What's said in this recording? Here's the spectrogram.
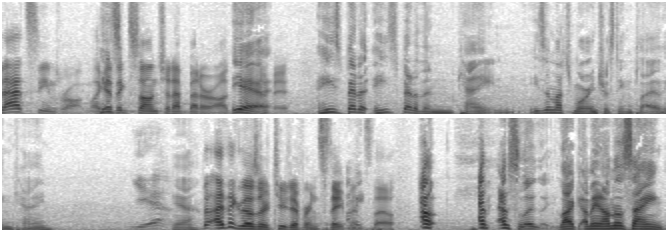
that seems wrong. Like He's- I think Son should have better odds. Yeah. Than Pepe. he's better. He's better than Kane. He's a much more interesting player than Kane. Yeah. Yeah. But I think those are two different statements, though. Oh, absolutely. Like, I mean, I'm not saying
